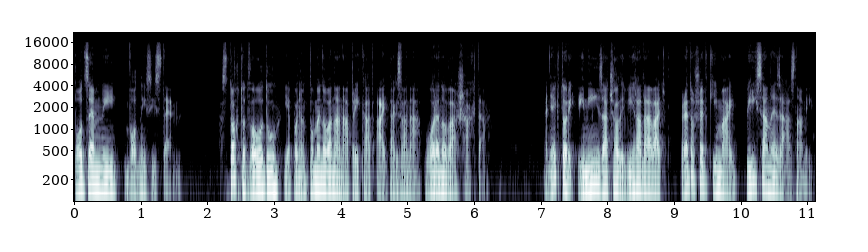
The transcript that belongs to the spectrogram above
podzemný vodný systém. Z tohto dôvodu je po ňom pomenovaná napríklad aj tzv. Warrenová šachta. A niektorí iní začali vyhľadávať predovšetkým aj písané záznamy.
